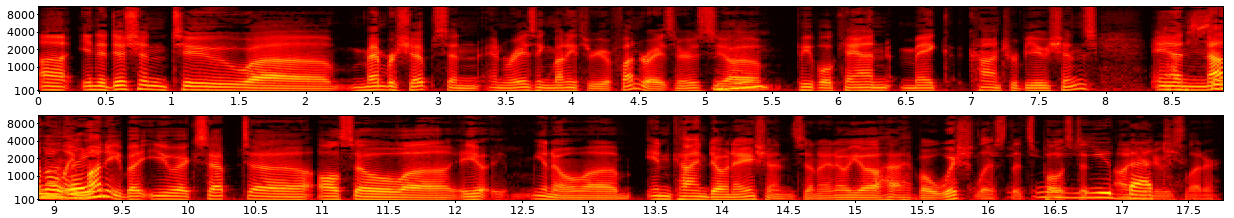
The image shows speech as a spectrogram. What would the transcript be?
Uh, in addition to uh, memberships and, and raising money through your fundraisers, uh, Mm-hmm. people can make contributions. And not only money, but you accept uh, also, uh, you, you know, uh, in-kind donations. And I know you have a wish list that's posted You on bet. your newsletter.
